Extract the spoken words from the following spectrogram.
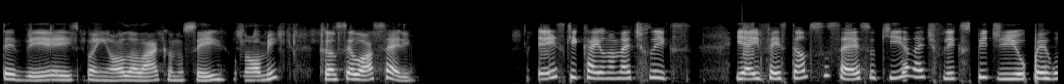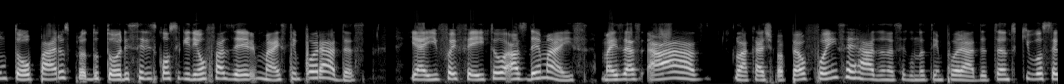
TV espanhola lá, que eu não sei o nome, cancelou a série. Eis que caiu na Netflix. E aí fez tanto sucesso que a Netflix pediu, perguntou para os produtores se eles conseguiriam fazer mais temporadas. E aí foi feito as demais. Mas as- a La Casa de Papel foi encerrada na segunda temporada. Tanto que você,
